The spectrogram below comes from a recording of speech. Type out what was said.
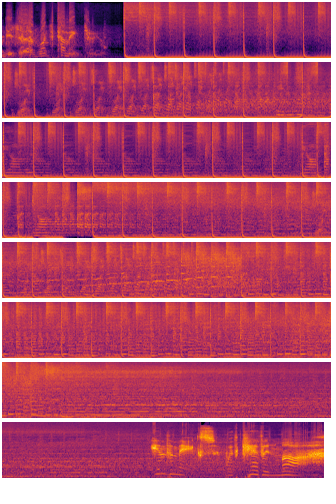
You deserve what's coming to you. Like, like, like, Kevin Ma.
